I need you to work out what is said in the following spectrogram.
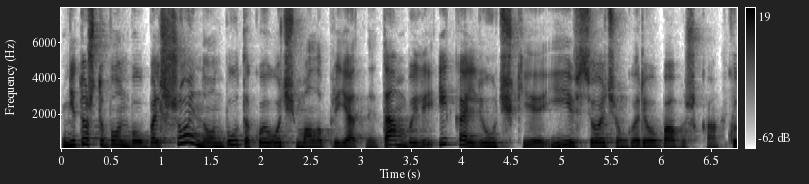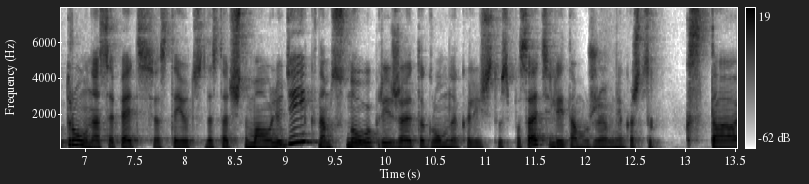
Не то чтобы он был большой, но он был такой очень малоприятный. Там были и колючки, и все, о чем говорила бабушка. К утру у нас опять остается достаточно мало людей, к нам снова приезжает огромное количество спасателей, там уже, мне кажется, к 100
